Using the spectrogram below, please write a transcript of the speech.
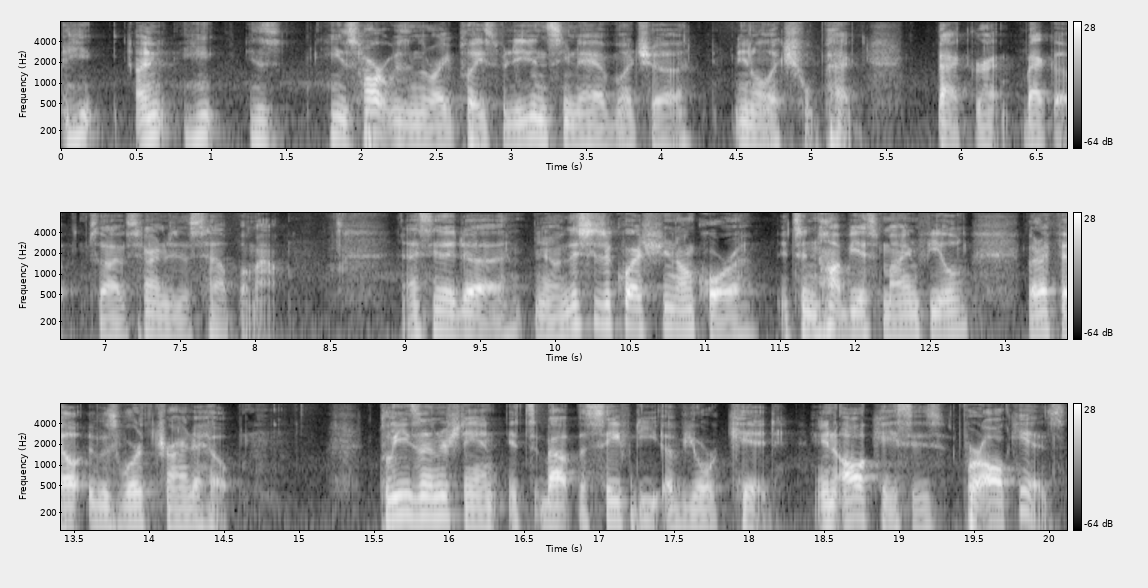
He, he, his, his heart was in the right place, but he didn't seem to have much uh, intellectual back, background, backup. So I was trying to just help him out. And I said, uh, you know, this is a question on Quora. It's an obvious minefield, but I felt it was worth trying to help. Please understand, it's about the safety of your kid. In all cases, for all kids.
